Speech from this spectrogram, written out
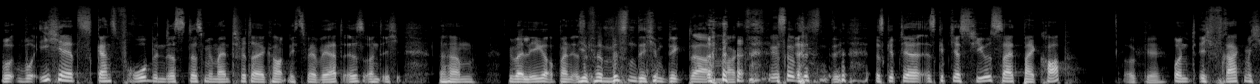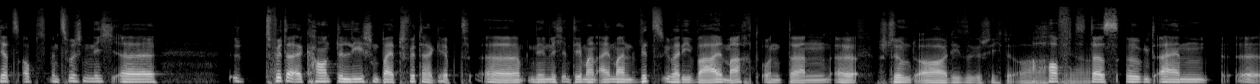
wo, wo ich jetzt ganz froh bin, dass, dass mir mein Twitter-Account nichts mehr wert ist und ich ähm, überlege, ob man es, wir vermissen dich im Dickdarm, Max. Wir vermissen dich. es gibt ja, es gibt ja Suicide by Cop Okay. und ich frage mich jetzt, ob es inzwischen nicht äh, Twitter-Account Deletion bei Twitter gibt, äh, nämlich indem man einmal einen Witz über die Wahl macht und dann äh, Stimmt, oh, diese Geschichte. Oh, hofft, ja. dass irgendein äh,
